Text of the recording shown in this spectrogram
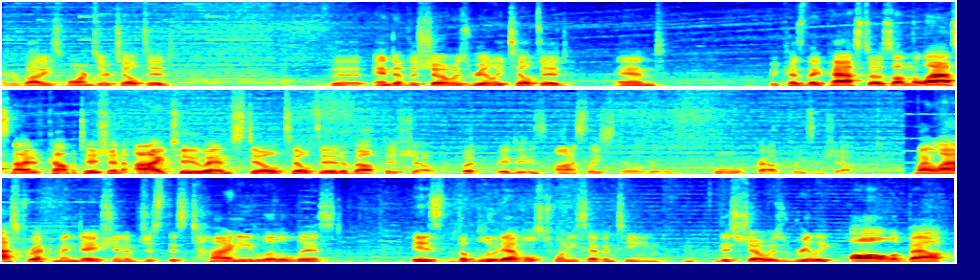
Everybody's horns are tilted. The end of the show is really tilted. And because they passed us on the last night of competition, I too am still tilted about this show. But it is honestly still a really cool, crowd pleasing show. My last recommendation of just this tiny little list is the Blue Devils 2017. This show is really all about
